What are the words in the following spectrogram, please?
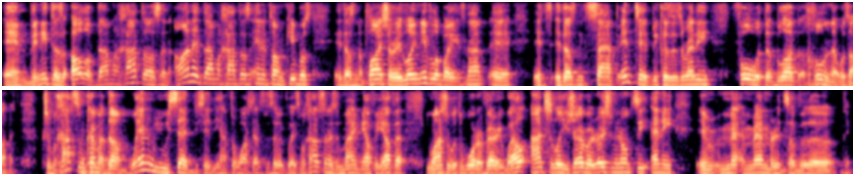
um, vinitas all of damachatos and on it damachatos in a ton kibus it doesn't apply. Sorry, loy nivla boy. It's not. Uh, it's it doesn't sap into it because it's already full with the blood chulin that was on it. When we said you said you have to wash that specific place. You wash it with water very well. We don't see any remembrance of the thing.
